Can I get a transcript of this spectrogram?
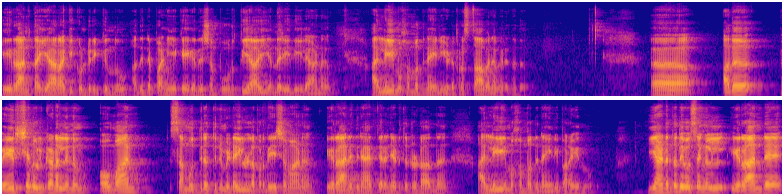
ഇറാൻ തയ്യാറാക്കിക്കൊണ്ടിരിക്കുന്നു. അതിന്റെ പണിയൊക്കെ ഏകദേശം പൂർത്തിയായി എന്ന രീതിയിലാണ് അലി മുഹമ്മദ് നൈനിയുടെ പ്രസ്താവന വരുന്നത്. അത് പേർഷ്യൻ ഉൾക്കടലിനും ഒമാൻ സമുദ്രത്തിനുമിടയിലുള്ള പ്രദേശമാണ്. ഇറാൻ ഇതിനായി തിരഞ്ഞെടുത്തിട്ടുള്ളതെന്ന് അലി മുഹമ്മദ് നൈനി പറയുന്നു. ഈ അടുത്ത ദിവസങ്ങളിൽ ഇറാന്റെ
